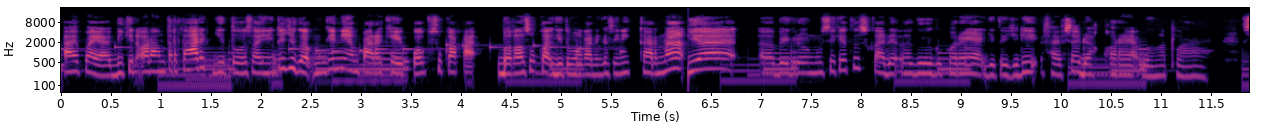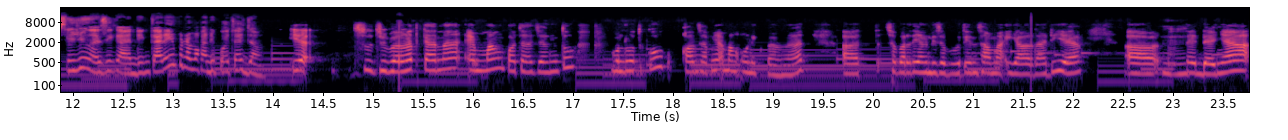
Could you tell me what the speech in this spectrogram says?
apa ya bikin orang tertarik gitu. Selain itu juga mungkin yang para K-pop suka bakal suka gitu makanan ke sini karena dia uh, background musiknya tuh suka ada lagu-lagu Korea gitu. Jadi vibesnya udah Korea banget lah setuju gak sih Kak Andin? Kak Andin pernah makan di Pochajang? Iya, setuju banget karena emang Pocajang itu menurutku konsepnya emang unik banget uh, seperti yang disebutin sama Iyal tadi ya uh, hmm. tendanya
